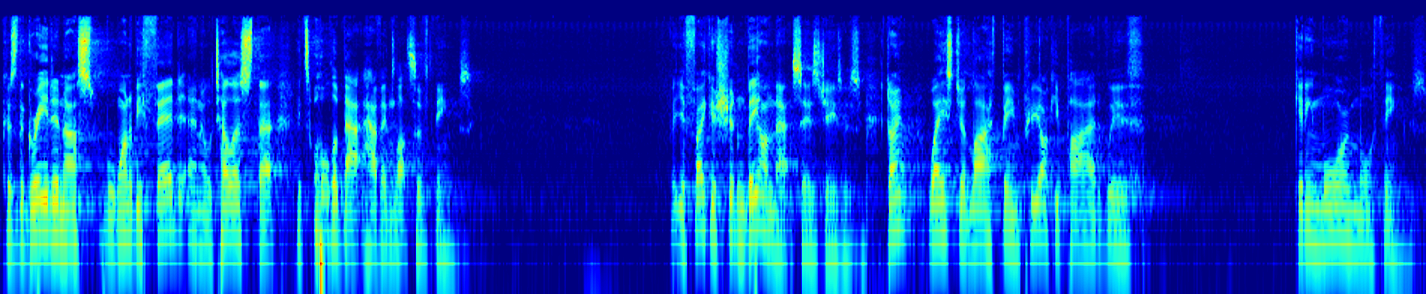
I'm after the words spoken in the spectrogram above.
Because the greed in us will want to be fed and it'll tell us that it's all about having lots of things. But your focus shouldn't be on that, says Jesus. Don't waste your life being preoccupied with getting more and more things.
